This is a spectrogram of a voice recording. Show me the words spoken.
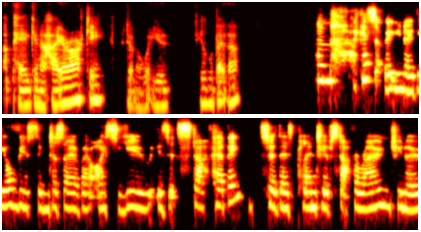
a peg in a hierarchy. I don't know what you feel about that. Um, I guess uh, you know the obvious thing to say about ICU is it's staff heavy, so there's plenty of staff around. You know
